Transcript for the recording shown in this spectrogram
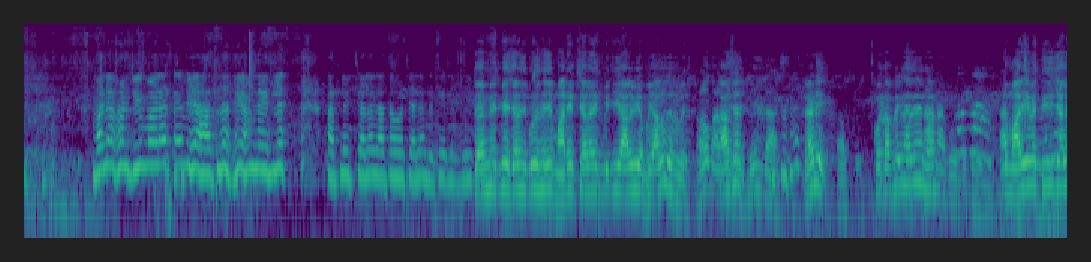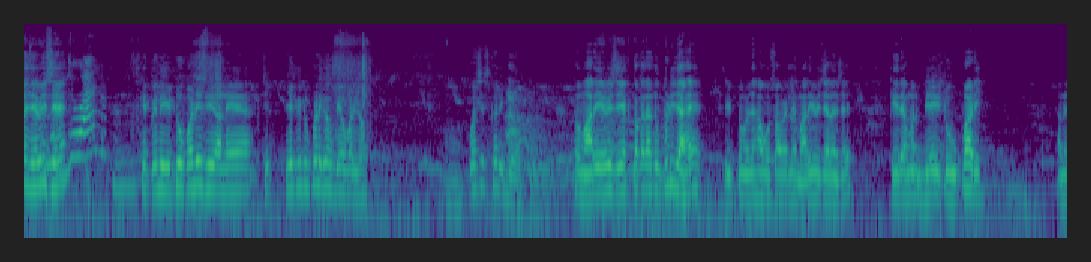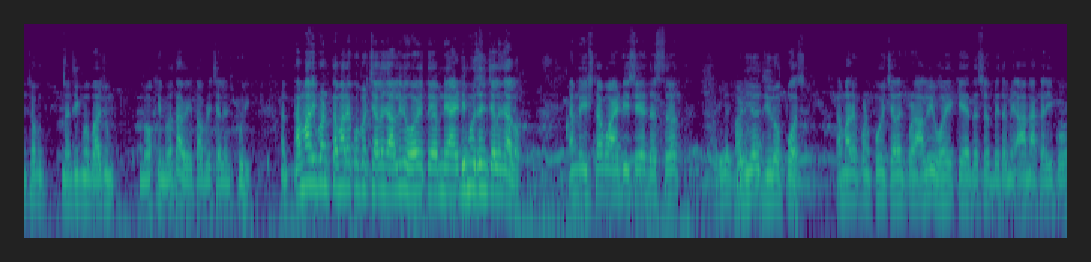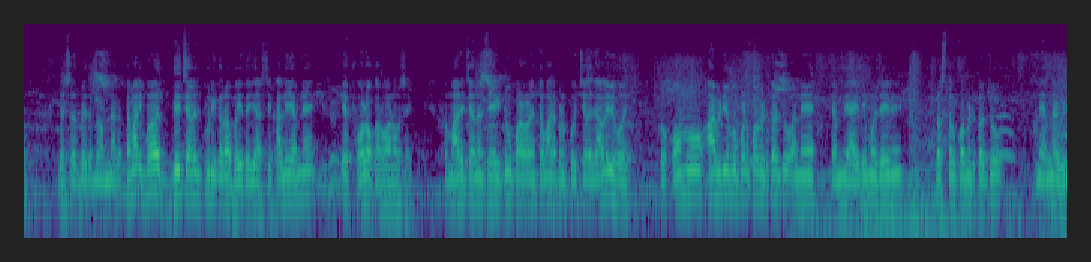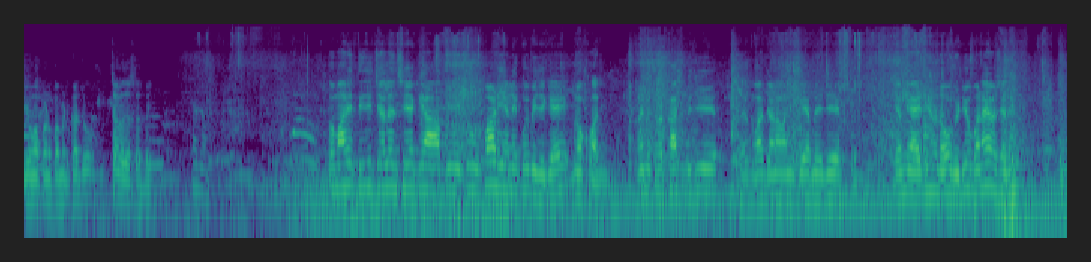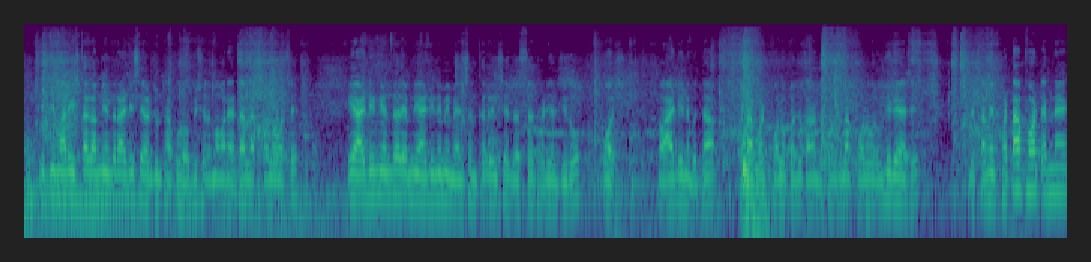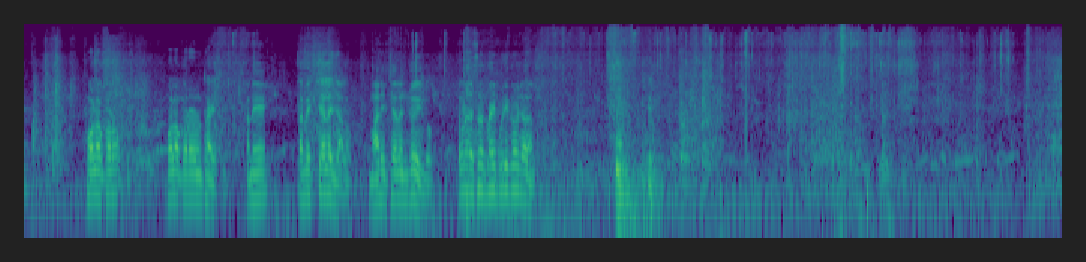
મને પણ જીવ મળે તે બે હાથ નથી અમને એટલે આટલી ચેલેન્જ આ તો ચેલેન્જ હતી એટલે પૂરી તો એમને બે ચેલેન્જ પૂરી થઈ છે. મારી એક ચેલેન્જ બીજી આલવી છે. ભાઈ આલુ છે ભાઈ. ચાલશે? બિંદાસ. Ready okay. કોઈ તકલીફ નથી ના ને ના કોઈ તકલીફ તો મારી હવે ત્રીજી ચેલેન્જ એવી છે કે પેલી ઈટું પડી છે અને એક ઈટું પડી ગયો બે પડી ગયો? હા, કોશિશ કરી દે. તો મારી એવી છે એક તો કદાચ ઉપડી જાય ઈટનો મજા હા ઓછો આવે એટલે મારી એવી ચેલેન્જ છે કે રે મને બે ઈંટો ઉપાડી અને ચોક નજીકમાં બાજુ નોખીને બતાવે તો આપણી ચેલેન્જ પૂરી. અને તમારી પણ તમારે કોઈ પણ ચેલેન્જ આલવી હોય તો એમની આઈડીમાં જઈને ચેલેન્જ આલો. એમની ઇન્સ્ટામાં આઈડી છે દશરથ હડિયલ જીરો પોચ તમારે પણ કોઈ ચેલેન્જ પણ આલવી હોય કે દશરથભાઈ તમે આ ના કરી કહો દશરથભાઈ તમે આમ ના કરો તમારી બધી ચેલેન્જ પૂરી કરવા ભાઈ તૈયાર છે. ખાલી એમને એક ફોલો કરવાનો છે. તો મારી ચેલેન્જ છે એ ટુ પાડવાની તમારે પણ કોઈ ચેલેન્જ આલવી હોય તો ઓમો આ વિડીયોમાં પણ કોમેન્ટ કરજો અને એમની આઈડીમાં જઈને પર્સનલ કોમેન્ટ કરજો અને એમના વિડીયોમાં પણ કોમેન્ટ કરજો. ચલો દશરથભાઈ. તો મારી ત્રીજી ચેલેન્જ છે કે આ બે ઈંટો ઉપાડી અને કોઈ બી જગ્યાએ નોખવાની. અને મિત્રો ખાસ બીજી એક વાત જણાવવાની કે એમને જે એમની આઈડીનો નવો વીડિયો બનાવ્યો છે ને એ જે મારી ઇન્સ્ટાગ્રામની અંદર આઈડી છે અર્જુન ઠાકુર ઓફિશિયલ એમાં મારે અઢાર લાખ ફોલોવર છે. એ આઈડીની અંદર એમની આઈડીને મેં મેન્શન કરેલ છે દશરથ હડિયલ જીરો પોચ તો આઈડીને બધા ફટાફટ ફોલો કરજો, કારણ કે ચૌદ લાખ ફોલોવર ઉડી ગયા છે. એટલે તમે ફટાફટ એમને ફોલો કરો. ફોલો કરવાનું થાય છે. અને તમે ચેલેન્જ આલો. મારી ચેલેન્જ જોઈ લો. ચલો દશરથભાઈ પૂરી કરો ચેલેન્જ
